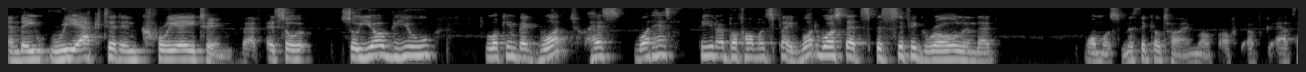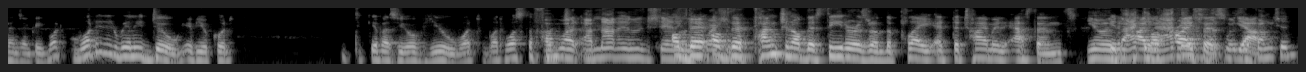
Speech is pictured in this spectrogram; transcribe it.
and they reacted in creating that. And so, so your view, looking back, what has what has theater performance played? What was that specific role in that almost mythical time of, of, of Athens and Greek? What what did it really do? If you could to give us your view. What what was the function? Of what I'm not understanding of the, the of the function of the theaters on the play at the time in Athens. You know, in back time in of Athens, crisis. Was yeah. the function?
